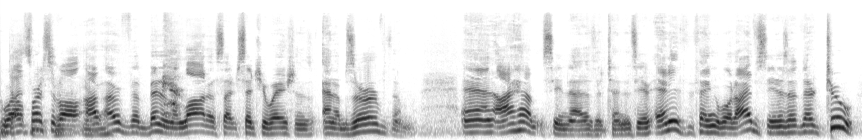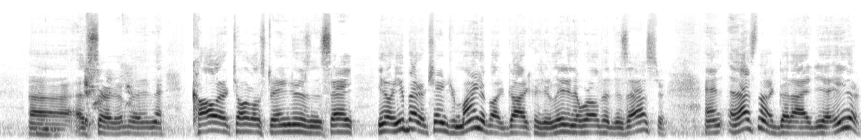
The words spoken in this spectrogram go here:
Well, first of all, I've been in a lot of such situations and observed them. And I haven't seen that as a tendency. If anything, what I've seen is that they're too uh, hmm. assertive and call her total strangers and say, you know, you better change your mind about God because you're leading the world to disaster. And, and, that's not a good idea either.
